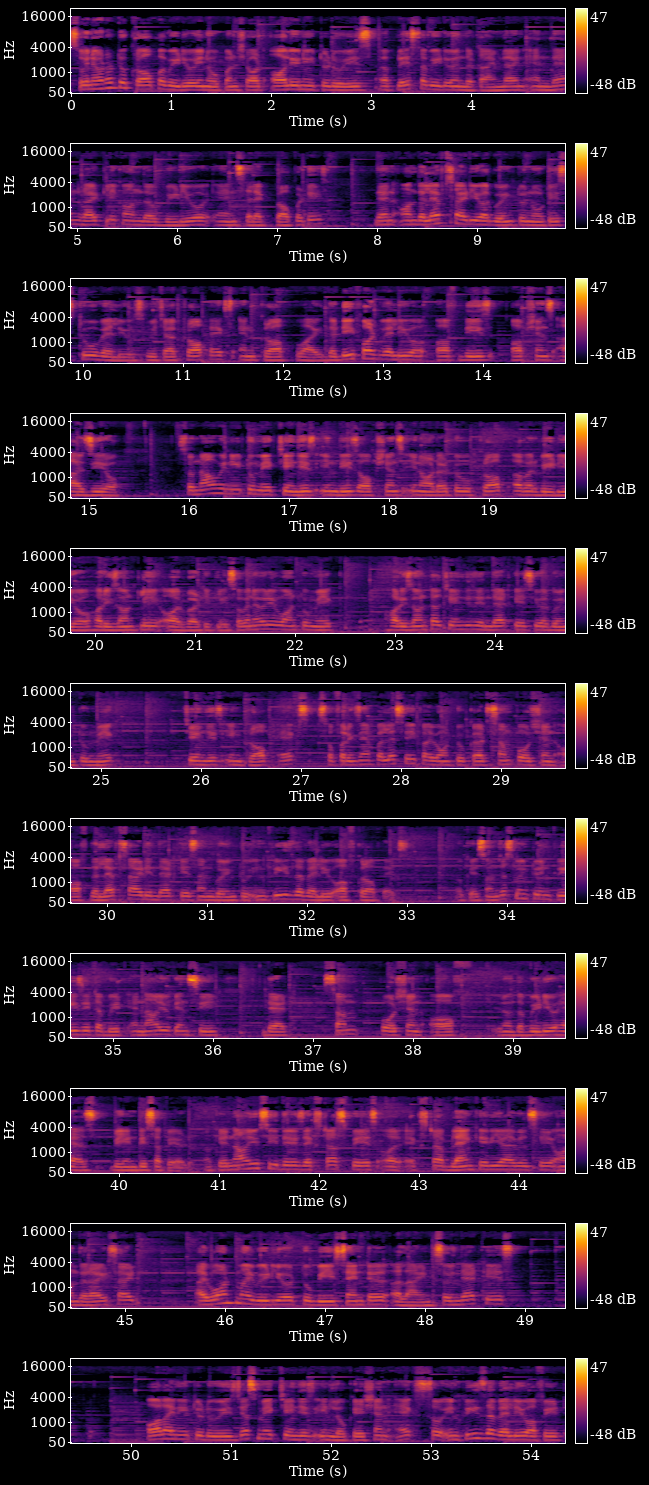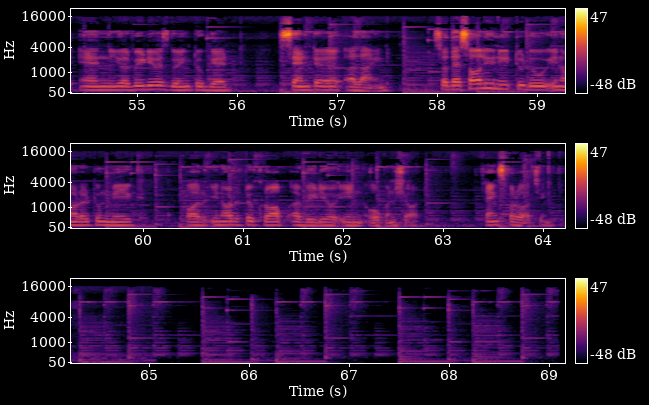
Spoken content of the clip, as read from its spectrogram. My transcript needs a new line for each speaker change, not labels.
So in order to crop a video in OpenShot, all you need to do is uh, place the video in the timeline and then right click on the video and select properties. Then on the left side you are going to notice two values which are crop x and crop y. The default value of these options are 0. So now we need to make changes in these options in order to crop our video horizontally or vertically. So whenever you want to make horizontal changes in that case you are going to make changes in crop x. So for example let's say if i want to cut some portion of the left side in that case i'm going to increase the value of crop x. Okay so i'm just going to increase it a bit and now you can see that some portion of you know the video has been disappeared. Okay now you see there is extra space or extra blank area i will say on the right side. I want my video to be center aligned. So in that case all I need to do is just make changes in location X so increase the value of it and your video is going to get center aligned. So that's all you need to do in order to make or in order to crop a video in OpenShot. Thanks for watching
